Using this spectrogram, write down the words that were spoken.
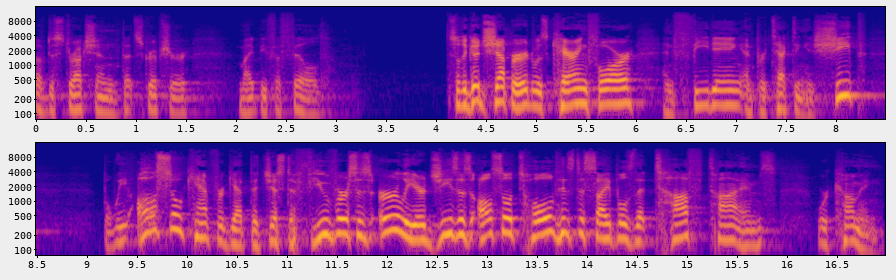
of destruction, that scripture might be fulfilled. So the good shepherd was caring for and feeding and protecting his sheep. But we also can't forget that just a few verses earlier, Jesus also told his disciples that tough times were coming.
